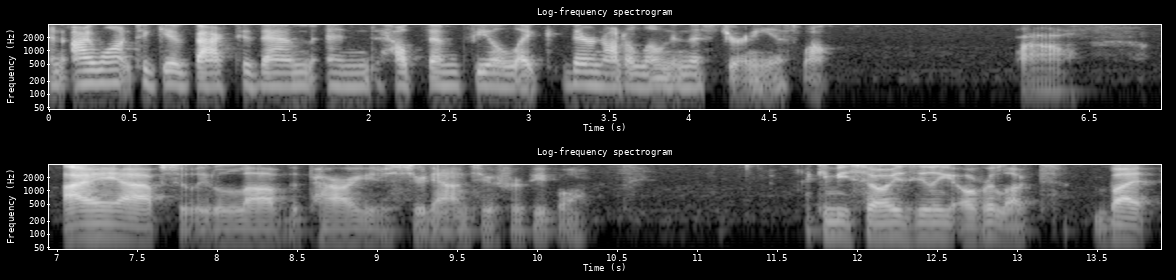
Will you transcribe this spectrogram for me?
And I want to give back to them and help them feel like they're not alone in this journey as well. Wow. I absolutely love the power you just threw down to for people. It can be so easily overlooked, but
